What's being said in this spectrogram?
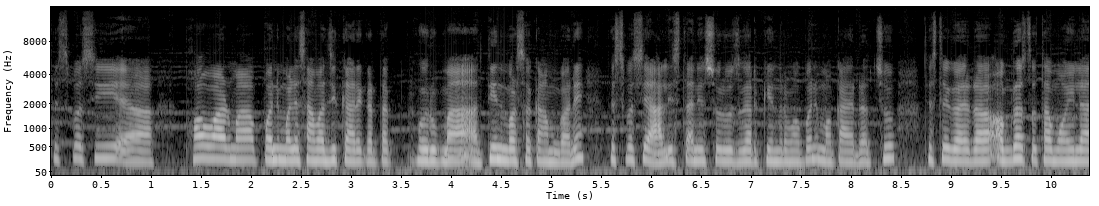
त्यसपछि फवार्डमा पनि मैले सामाजिक कार्यकर्ताको रूपमा तिन वर्ष काम गरेँ। त्यसपछि हाल स्थानीय स्वरोजगार केन्द्रमा पनि म कार्यरत छु। त्यस्तै गरेर अग्रज तथा महिला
